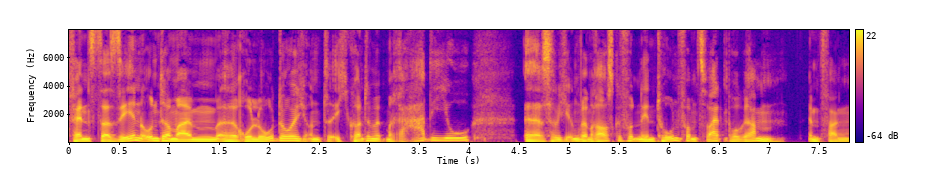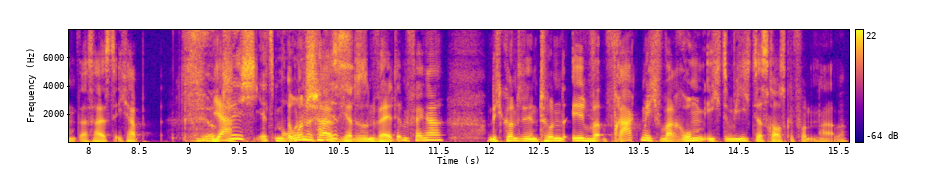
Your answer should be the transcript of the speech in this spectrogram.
Fenster sehen, unter meinem äh, Rollo durch und ich konnte mit dem Radio, äh, das habe ich irgendwann rausgefunden, den Ton vom zweiten Programm empfangen. Das heißt, ich habe Wirklich? Ja, Jetzt mal ohne Scheiß? Ich hatte so einen Weltempfänger und ich konnte den Ton. äh, Frag mich, warum ich, wie ich das rausgefunden habe.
